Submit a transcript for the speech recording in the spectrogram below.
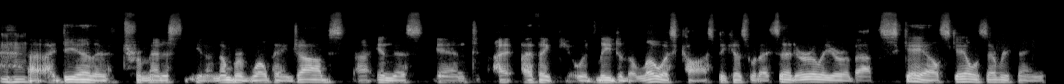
Mhm. uh, idea. There's a tremendous, you know, number of well-paying jobs uh, in this, and I, I think it would lead to the lowest cost because what I said earlier about scale, scale is everything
